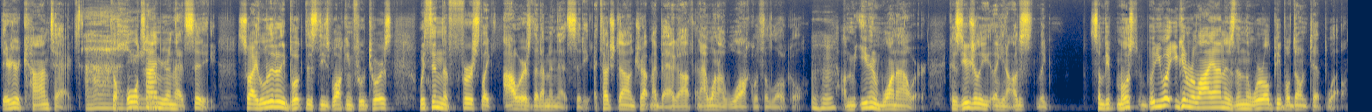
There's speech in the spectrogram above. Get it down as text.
they're your contact Ah, the whole time you're in that city. So I literally booked this these walking food tours within the first like hours that I'm in that city. I touch down, drop my bag off, and I want to walk with a local, Mm-hmm. um, even one hour, because usually like you know I'll just like some people most what you, can rely on is in the world people don't tip well,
